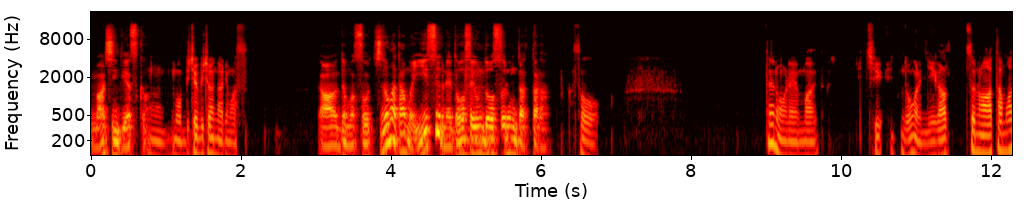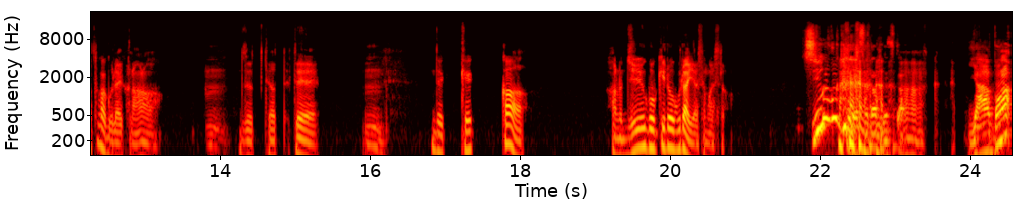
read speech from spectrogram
マジですか？う。ん、もうびちょびちょになります。ああ、でもそっちの方が多分いいですよね。どうせ運動するんだったら。そう。ってのをね、まあ、一どんぐらい2月の頭とかぐらいかな、うん。ずっとやってて、うん。で、結果、あの、15キロぐらい痩せました。15キロ痩せたんですか うんやば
